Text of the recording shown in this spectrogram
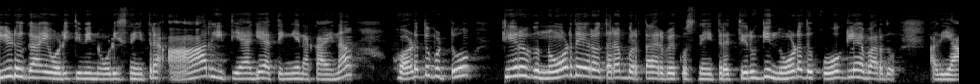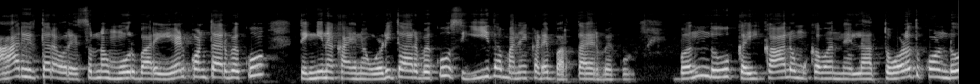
ಈಡುಗಾಯಿ ಹೊಡಿತೀವಿ ನೋಡಿ ಸ್ನೇಹಿತರೆ, ಆ ರೀತಿಯಾಗಿ ಆ ತೆಂಗಿನಕಾಯಿನ ಹೊಡೆದು ಬಿಟ್ಟು ತಿರುಗಿ ನೋಡದೆ ಇರೋ ಥರ ಬರ್ತಾ ಇರಬೇಕು ಸ್ನೇಹಿತರೆ. ತಿರುಗಿ ನೋಡೋದಕ್ಕೆ ಹೋಗ್ಲೇಬಾರ್ದು. ಅದು ಯಾರು ಇರ್ತಾರೆ ಅವ್ರ ಹೆಸರನ್ನ ಮೂರು ಬಾರಿ ಹೇಳ್ಕೊಳ್ತಾ ಇರಬೇಕು, ತೆಂಗಿನಕಾಯಿನ ಹೊಡಿತಾ ಇರಬೇಕು, ಸೀದಾ ಮನೆ ಕಡೆ ಬರ್ತಾ ಇರಬೇಕು. ಬಂದು ಕೈಕಾಲು ಮುಖವನ್ನೆಲ್ಲ ತೊಳೆದುಕೊಂಡು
